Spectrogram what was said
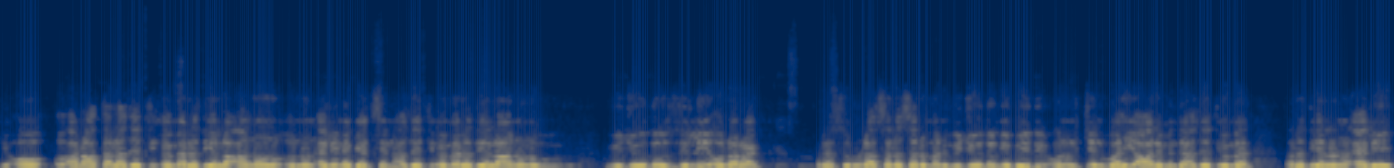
ki o anahtar Hazreti Ömer radıyallahu anh'ın eline geçsin. Hazreti Ömer radıyallahu anh'ın vücudu zilli olarak Resulullah sallallahu aleyhi ve sellem'in vücudu gibiydi. Onun için vahiy aleminde Hazreti Ömer radıyallahu anh eli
